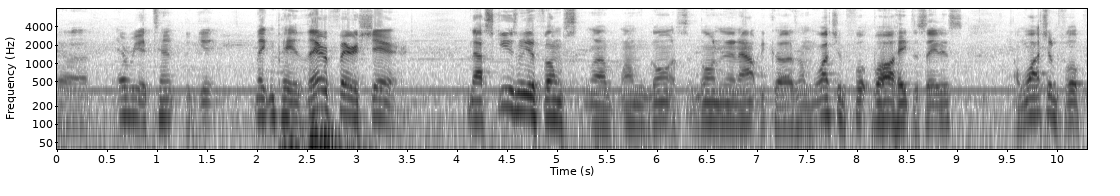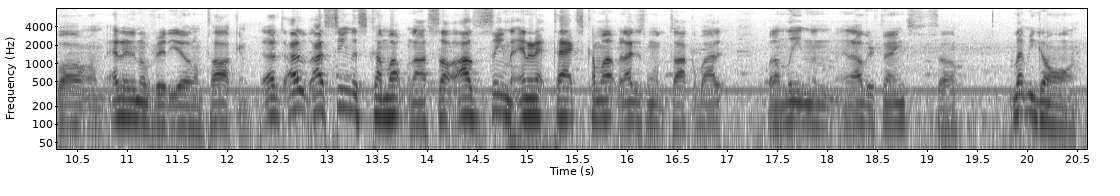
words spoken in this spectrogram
uh, every attempt to get make them pay their fair share. Now, excuse me if I'm I'm going going in and out because I'm watching football. I hate to say this, I'm watching football. I'm editing a video and I'm talking. I, I, I seen this come up and I saw I seeing the internet tax come up and I just wanted to talk about it, but I'm leading in, in other things. So let me go on.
